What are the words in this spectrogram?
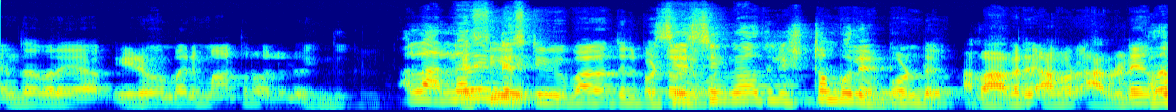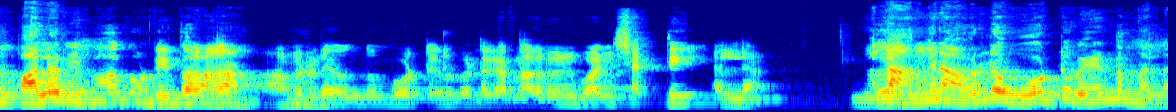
എന്താ പറയാ ഈഴവന്മാരും മാത്രമല്ലല്ലോ ഹിന്ദുക്കൾ. അല്ല അല്ലാതെ എസ് ടി വിഭാഗത്തിൽ ഇഷ്ടം പോലെ ഉണ്ട്. അപ്പൊ അവർ അവർ അവരുടെ പല വിഭാഗം വിഭാഗം. അവരുടെ ഒന്നും വോട്ടുകൾ വേണ്ട. കാരണം അവരൊരു വൻ ശക്തി അല്ല. അല്ല അങ്ങനെ അവരുടെ വോട്ട് വേണ്ടെന്നല്ല.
